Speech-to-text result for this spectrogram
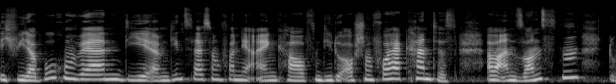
dich wieder buchen werden, die ähm, Dienstleistungen von dir einkaufen, die du auch schon vorher kanntest. Aber ansonsten, du,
